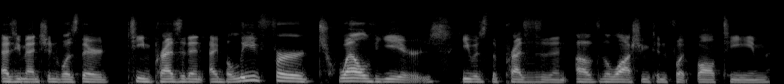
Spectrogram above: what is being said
as you mentioned, was their team president, I believe, for 12 years. He was the president of the Washington football team.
